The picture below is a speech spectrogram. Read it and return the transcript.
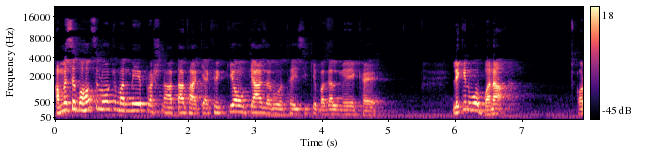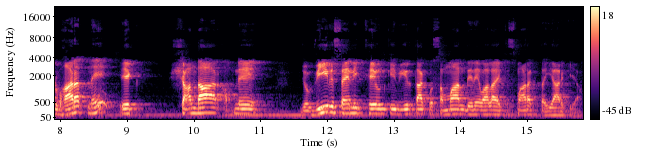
हमें से बहुत से लोगों के मन में ये प्रश्न आता था कि आखिर क्यों, क्या ज़रूरत है, इसी के बगल में एक है। लेकिन वो बना। और भारत ने एक शानदार अपने जो वीर सैनिक थे, उनकी वीरता को सम्मान देने वाला एक स्मारक तैयार किया।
